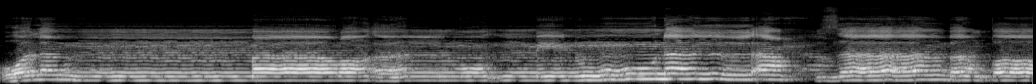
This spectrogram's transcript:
ولما رأى المؤمنون الأحزاب قالوا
